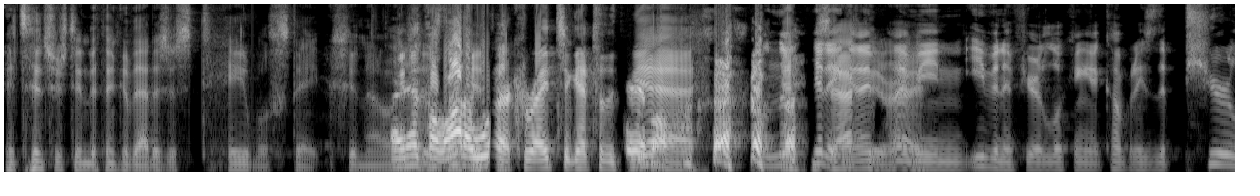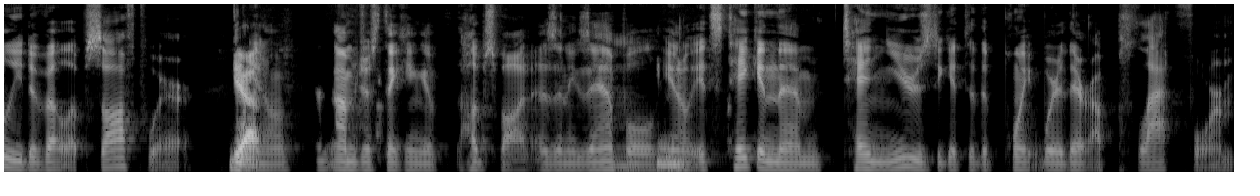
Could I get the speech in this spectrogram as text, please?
It's interesting to think of that as just table stakes, you know. And It's that's a lot like of it- work, right, to get to the table. Yeah. Well, no kidding. Exactly I, I mean, even if you're looking at companies that purely develop software, yeah. you know, I'm just thinking of HubSpot as an example. You Mhm. know, it's taken them 10 years to get to the point where they're a platform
